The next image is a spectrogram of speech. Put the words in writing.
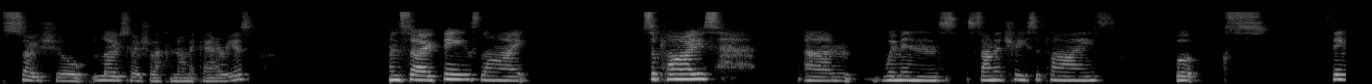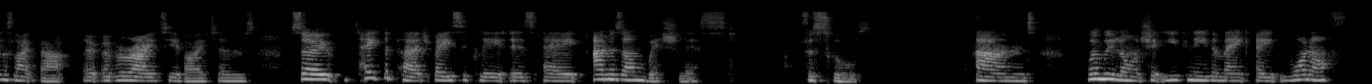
social low social economic areas and so things like supplies, um, women's sanitary supplies, books, things like that, a, a variety of items. So Take the Pledge basically is a Amazon wish list for schools. And when we launch it, you can either make a one-off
